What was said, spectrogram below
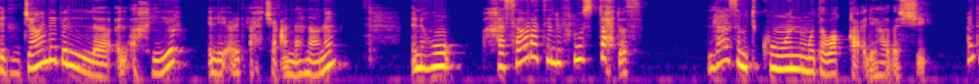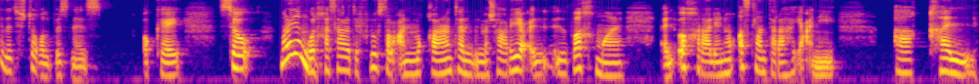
الجانب الأخير اللي أريد أحكي عنه هنا أنه خسارة الفلوس تحدث. لازم تكون متوقع لهذا الشيء. أنت بدك تشتغل business okay؟ so, ما نقول خسارة فلوس طبعا مقارنة بالمشاريع الضخمة الأخرى لأنه أصلا ترى يعني أقل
